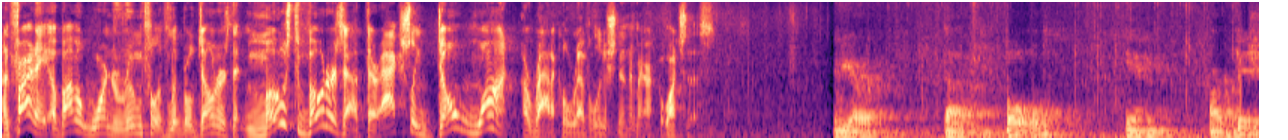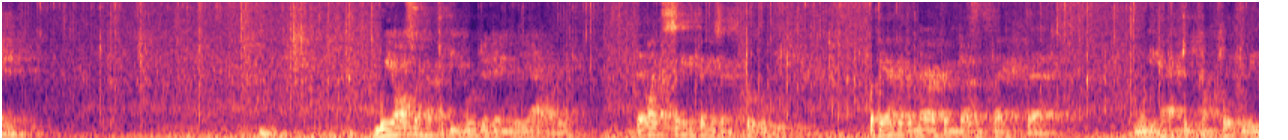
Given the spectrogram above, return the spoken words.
On Friday, Obama warned a room full of liberal donors that most voters out there actually don't want a radical revolution in America. Watch this. We are uh, bold in our vision. We also have to be rooted in reality. They like seeing things improve, but the average American doesn't think that we have to completely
